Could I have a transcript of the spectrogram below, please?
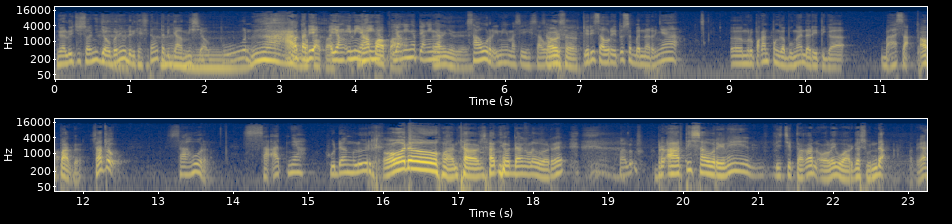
Nggak lucu soalnya jawabannya udah dikasih tahu tadi gamis ya ampun. Oh tadi apa-apa. yang ini yang ingat, yang ingat, yang ingat. Yang ingat ya. Sahur ini masih sahur. Sahur, sahur. Jadi sahur itu sebenarnya eh, merupakan penggabungan dari tiga bahasa. Apa tuh? Satu. Sahur, saatnya hudang lur. Waduh, mantap. Saatnya udah ngelur ya. Malu. Berarti sahur ini diciptakan oleh warga Sunda, ya?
